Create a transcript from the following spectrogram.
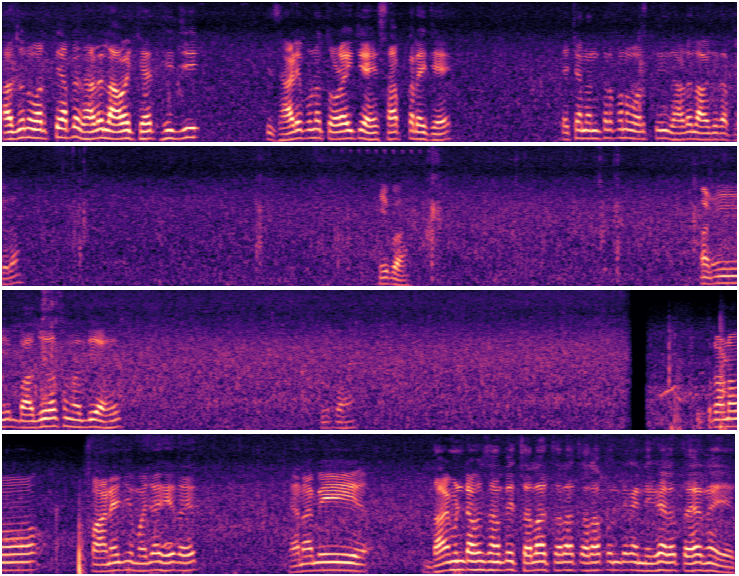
अजून वरती आपल्या झाडं लावायची आहेत. ही जी झाडे पूर्ण तोडायची आहे साफ करायची आहे. त्याच्यानंतर पण वरती झाडं लावायची आहेत आपल्याला. हे पहा. आणि बाजूलाच नदी आहे. हे पहा. मित्रांनो पाण्याची मजा घेत आहेत. ह्यांना मी दहा मिनटापासून सांगते चला चला चला पण ते काही निघायला तयार नाही आहेत.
